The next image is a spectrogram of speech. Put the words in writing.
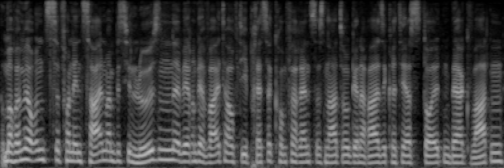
Und auch wenn wir uns von den Zahlen mal ein bisschen lösen, während wir weiter auf die Pressekonferenz des NATO-Generalsekretärs Stoltenberg warten,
